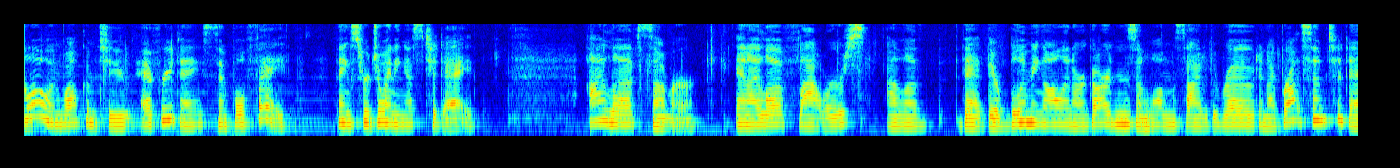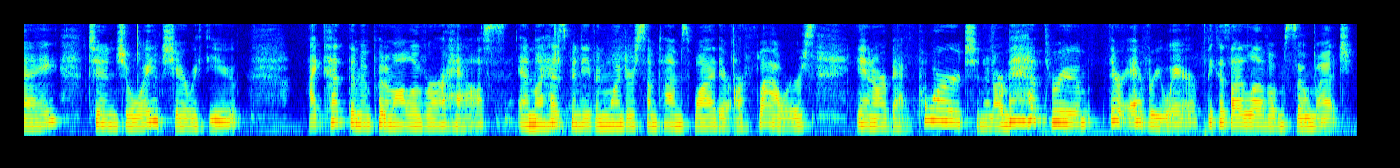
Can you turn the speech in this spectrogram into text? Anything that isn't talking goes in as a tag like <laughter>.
Hello and welcome to Everyday Simple Faith. Thanks for joining us today. I love summer and I love flowers. I love that they're blooming all in our gardens and along the side of the road and I brought some today to enjoy and share with you. I cut them and put them all over our house and my husband even wonders sometimes why there are flowers in our back porch and in our <laughs> bathroom. They're everywhere because I love them so much.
